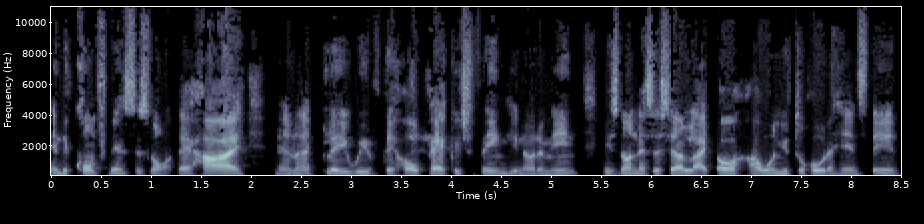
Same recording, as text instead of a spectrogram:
and the confidence is not that high mm-hmm. and i play with the whole package thing you know what i mean it's not necessarily like oh i want you to hold a handstand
